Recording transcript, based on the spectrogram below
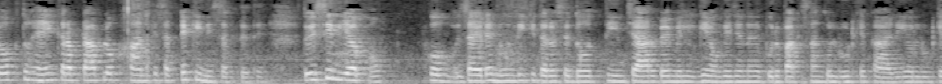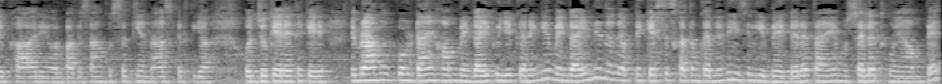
लोग तो हैं ही करप्ट आप लोग खान के साथ टिक ही नहीं सकते थे। तो इसीलिए आप को ज़ाहिर है नून लीग की तरफ़ से दो, तीन, चार रुपए मिल गए होंगे जिन्होंने पूरे पाकिस्तान को लूट के खा रही है और लूट के खा रहे हैं और पाकिस्तान को सत्यानाश कर दिया। और जो कह रहे थे कि इमरान खान को हटाएँ, हम महँगाई को ये करेंगे। महँगाई ने इन्होंने अपने केसेस खत्म करने दी, इसीलिए बेगरत आए मुसलत हुए हम पे।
